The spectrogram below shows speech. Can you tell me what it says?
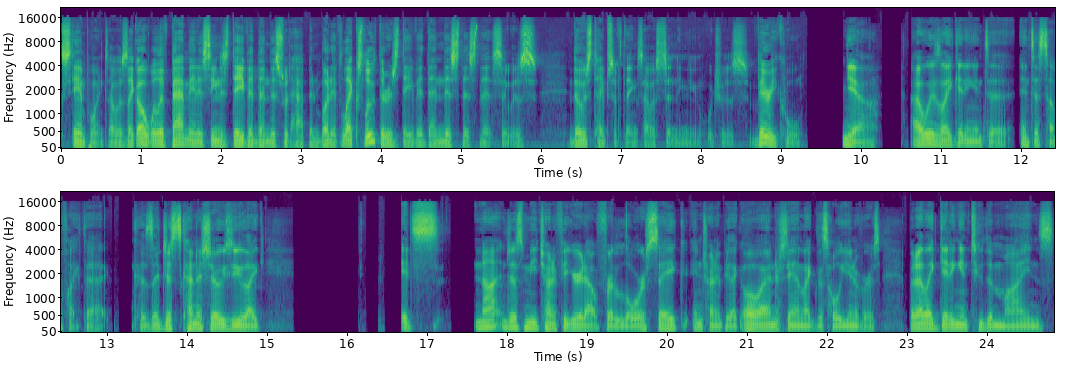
standpoints. I was like, oh well, if Batman is seen as David, then this would happen. But if Lex Luthor is David, then this, this, this. It was those types of things I was sending you, which was very cool. Yeah. I always like getting into into stuff like that cuz it just kind of shows you like it's not just me trying to figure it out for lore's sake and trying to be like, "Oh, I understand like this whole universe." But I like getting into the minds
